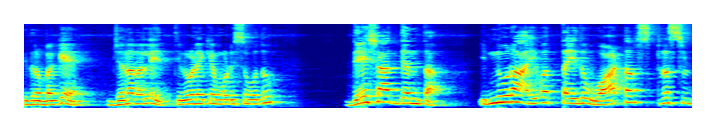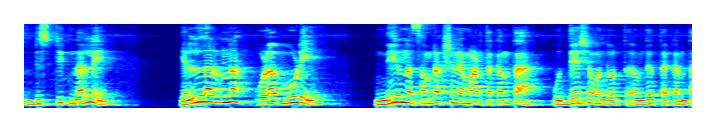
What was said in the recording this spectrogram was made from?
ಇದರ ಬಗ್ಗೆ ಜನರಲ್ಲಿ ತಿಳುವಳಿಕೆ ಮೂಡಿಸುವುದು. ದೇಶಾದ್ಯಂತ ಇನ್ನೂರ ಐವತ್ತೈದು ವಾಟರ್ ಸ್ಟ್ರೆಸ್ ಡಿಸ್ಟಿಕ್ನಲ್ಲಿ ಎಲ್ಲರನ್ನ ಒಳಗೂಡಿ ನೀರಿನ ಸಂರಕ್ಷಣೆ ಮಾಡ್ತಕ್ಕಂಥ ಉದ್ದೇಶ ಒಂದು ಹೊಂದಿರತಕ್ಕಂಥ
